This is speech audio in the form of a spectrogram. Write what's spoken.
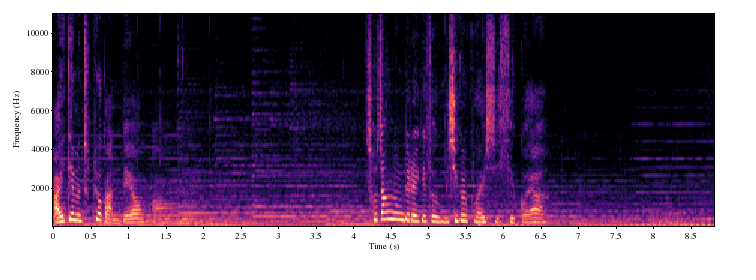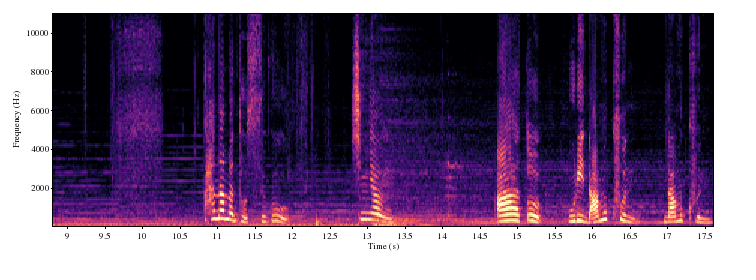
아이템은 투표가 안 돼요. 아... 소장농들에게서 음식을 구할 수 있을 거야. 하나만 더 쓰고 식량. 아 또 우리 나무쿤 나무쿤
